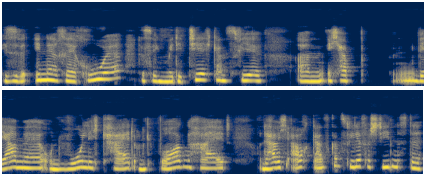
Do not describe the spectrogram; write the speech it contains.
diese innere Ruhe. Deswegen meditiere ich ganz viel. Ähm, ich habe Wärme und Wohligkeit und Geborgenheit. Und da habe ich auch ganz, ganz viele verschiedenste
